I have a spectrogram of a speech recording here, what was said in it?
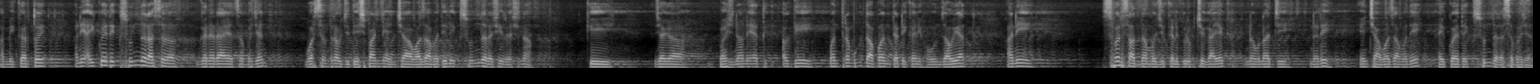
आम्ही करतोय. आणि ऐकूयात एक सुंदर असं गणरायाचं भजन. वसंतरावजी देशपांडे यांच्या आवाजामधील एक सुंदर अशी रचना की ज्या भजनाने अगदी मंत्रमुग्ध आपण त्या ठिकाणी होऊन जाऊयात. आणि स्वर साधना म्युझिकल ग्रुपचे गायक नवनाथजी नरे यांच्या आवाजामध्ये ऐकूयात एक सुंदर असं भजन.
